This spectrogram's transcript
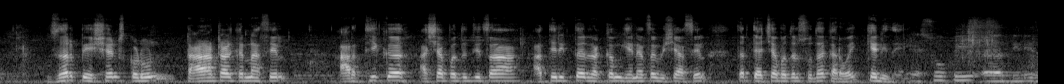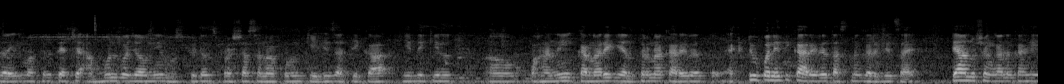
जर पेशंट्सकडून टाळाटाळ करणं असेल आर्थिक अशा पद्धतीचा अतिरिक्त रक्कम घेण्याचा विषय असेल तर त्याच्याबद्दल सुद्धा कारवाई केली जाईल. एस ओ पी दिली जाईल. मात्र त्याची अंमलबजावणी हॉस्पिटल्स प्रशासनाकडून केली जाते का? हे देखील पाहणी करणारी एक यंत्रणा कार्यरत ॲक्टिव्हपणे ती कार्यरत असणं गरजेचं आहे. त्या अनुषंगानं काही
